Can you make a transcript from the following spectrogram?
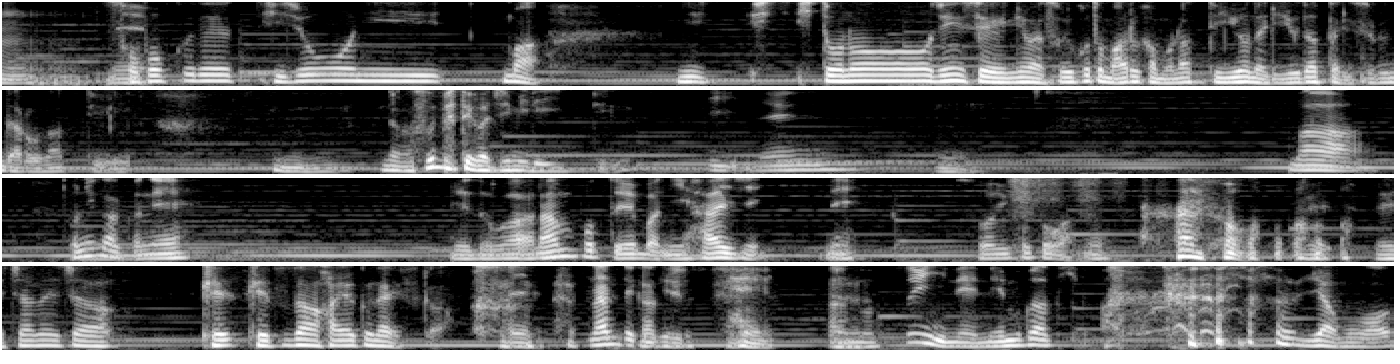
ん。ね素朴で非常に、まあ、にひ人の人生にはそういうこともあるかもなっていうような理由だったりするんだろうなっていう。うんか全てが地味でいいっていう。いいね。うん。まあ、とにかくね、江戸川乱歩といえば二杯人。ね。そういうことがね、あの、めめちゃめちゃけ決断早くないですか？なんてかっていうと ね、あの、ついにね、眠くなってきた。いや、もう、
